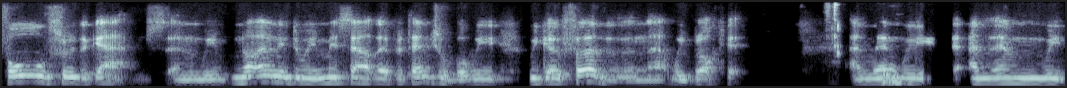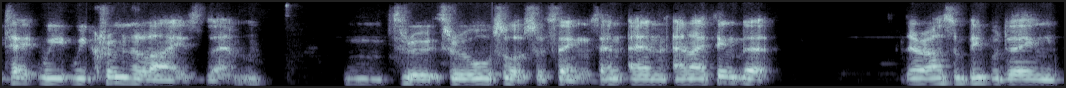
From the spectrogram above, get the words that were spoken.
fall through the gaps. And we not only do we miss out their potential but we we go further than that. We block it. And then hmm. we and then we take we we criminalize them through through all sorts of things. And and and i think that there are some people doing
